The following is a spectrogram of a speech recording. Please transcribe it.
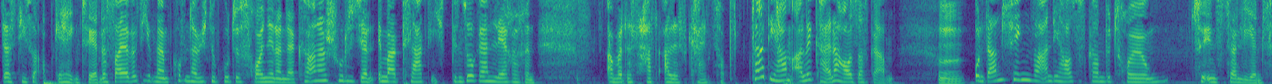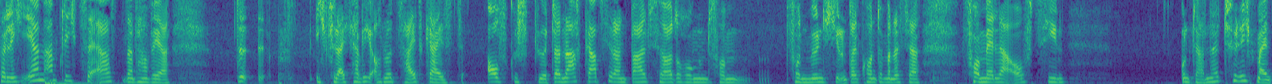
dass die so abgehängt werden. Das war ja wirklich in meinem Kopf, da habe ich eine gute Freundin an der Körnerschule, die dann immer klagt, ich bin so gern Lehrerin. Aber das hat alles keinen Zopf. Klar, die haben alle keine Hausaufgaben. Mhm. Und dann fingen wir an, die Hausaufgabenbetreuung zu installieren. Völlig ehrenamtlich zuerst. Und dann haben wir ja, ich, vielleicht habe ich auch nur Zeitgeist aufgespürt. Danach gab es ja dann bald Förderungen vom, von München und dann konnte man das ja formeller aufziehen. Und dann natürlich mein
